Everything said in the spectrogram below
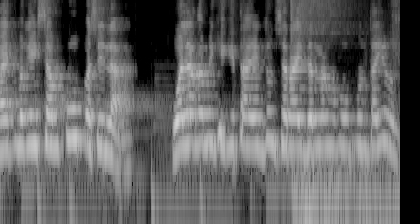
Kahit maging sampu pa sila, wala kami kikitain dun, sa rider lang mapupunta yun.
